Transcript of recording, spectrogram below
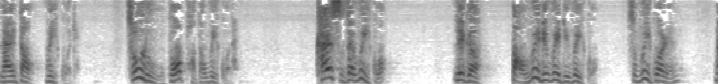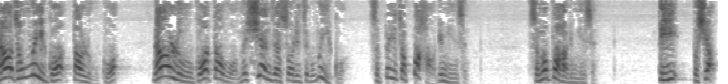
来到魏国的，从鲁国跑到魏国来，开始在魏国，那个保卫的卫的魏国是魏国人，然后从魏国到鲁国，然后鲁国到我们现在说的这个魏国，是背着不好的名声。什么不好的名声？第一不孝，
